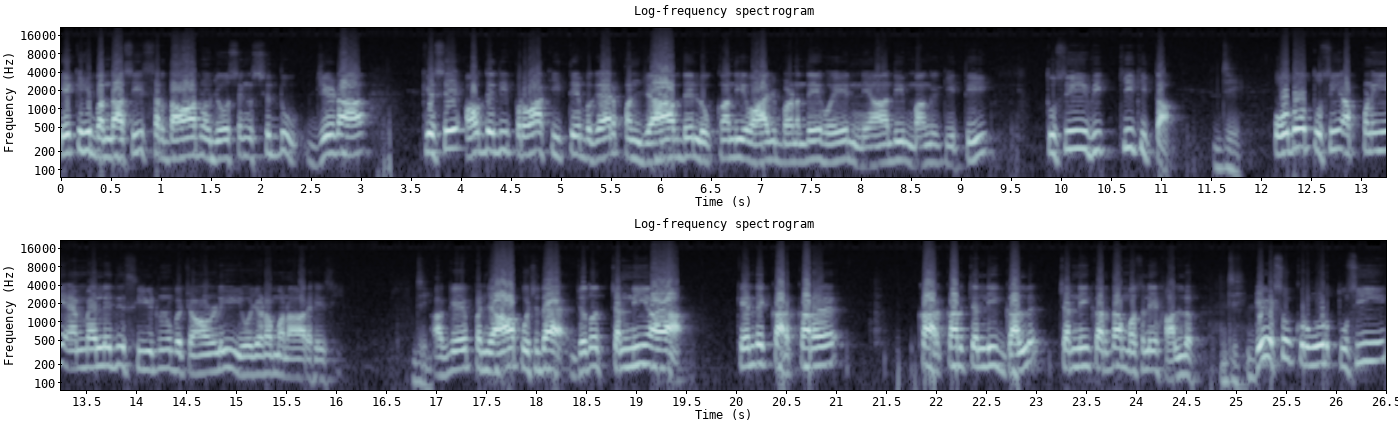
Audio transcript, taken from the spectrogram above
ਇੱਕ ਹੀ ਬੰਦਾ ਸੀ ਸਰਦਾਰ ਨਵਜੋਤ ਸਿੰਘ ਸਿੱਧੂ ਜਿਹੜਾ ਕਿਸੇ ਅਹੁਦੇ ਦੀ ਪਰਵਾਹ ਕੀਤੇ ਬਗੈਰ ਪੰਜਾਬ ਦੇ ਲੋਕਾਂ ਦੀ ਆਵਾਜ਼ ਬਣਦੇ ਹੋਏ ਨਿਆਂ ਦੀ ਮੰਗ ਕੀਤੀ ਤੁਸੀਂ ਵੀ ਕੀ ਕੀਤਾ? ਜੀ। ਉਦੋਂ ਤੁਸੀਂ ਆਪਣੀ ਐਮਐਲਏ ਦੀ ਸੀਟ ਨੂੰ ਬਚਾਉਣ ਲਈ ਯੋਜਨਾ ਬਣਾ ਰਹੇ ਸੀ। ਜੀ। ਅੱਗੇ ਪੰਜਾਬ ਪੁੱਛਦਾ ਜਦੋਂ ਚੰਨੀ ਆਇਆ ਕਹਿੰਦੇ ਘਰ ਘਰ ਘਰ ਘਰ ਚੱਲੀ ਗੱਲ ਚੰਨੀ ਕਰਦਾ ਮਸਲੇ ਹੱਲ। ਜੀ। 150 ਕਰੋੜ ਤੁਸੀਂ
